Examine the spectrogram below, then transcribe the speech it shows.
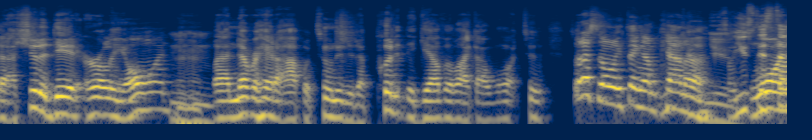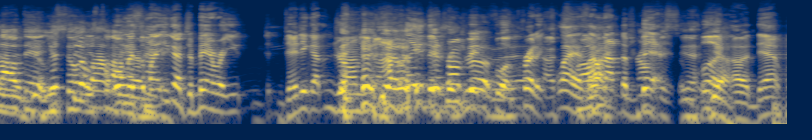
that I should have did early on, Mhm. but I never had an opportunity to put it together like I want to. So that's the only thing I'm kind of Yeah. So you still, still out there. You It's still, still you're out still Well, there. Mr. Mike, you got your band right. You, JD got the drums. You know, Yeah, I played the trumpet drums. for a credit A class. I'm not the trumpet, best, yeah. but Yeah. uh, that.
